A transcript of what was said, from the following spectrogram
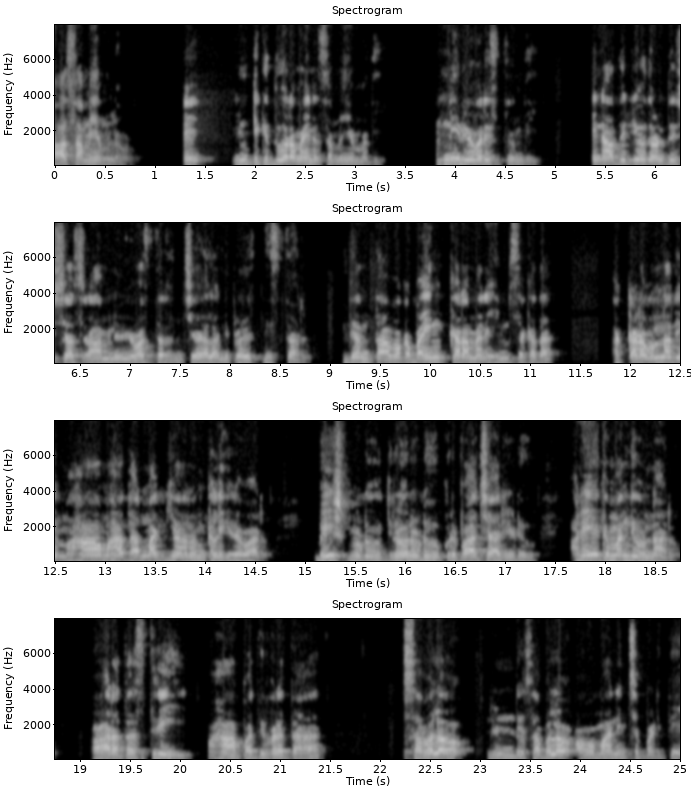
ఆ సమయంలో. ఇంటికి దూరమైన సమయం అది. అన్నీ వివరిస్తుంది. అయినా దుర్యోధన దుశ్శాస్త్ర ఆమెను వ్యవస్థరం చేయాలని ప్రయత్నిస్తారు. ఇదంతా ఒక భయంకరమైన హింస కదా? అక్కడ ఉన్నది మహామహా ధర్మజ్ఞానం కలిగిన వారు. భీష్ముడు ద్రోణుడు కృపాచార్యుడు అనేక మంది ఉన్నారు. భారత స్త్రీ మహాపతివ్రత సభలో నిండు సభలో అవమానించబడితే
